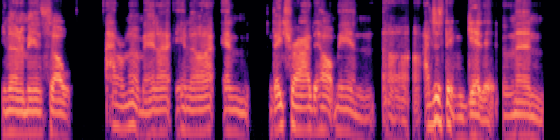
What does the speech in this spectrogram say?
you know what I mean? So I don't know, man. I you know, I, and they tried to help me, and uh, I just didn't get it. And then,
